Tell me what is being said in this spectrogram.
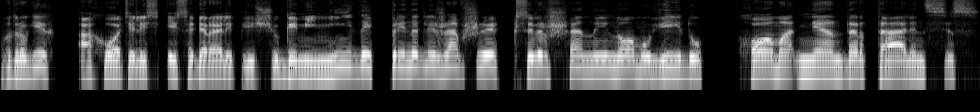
в других охотились и собирали пищу гоминиды, принадлежавшие к совершенно иному виду Homo neanderthalensis.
